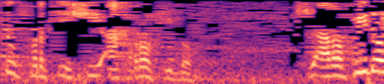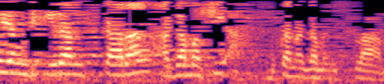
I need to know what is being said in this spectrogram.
itu versi Syiah Rafidah. Syiah Rafidah yang di Iran sekarang agama Syiah, bukan agama Islam.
